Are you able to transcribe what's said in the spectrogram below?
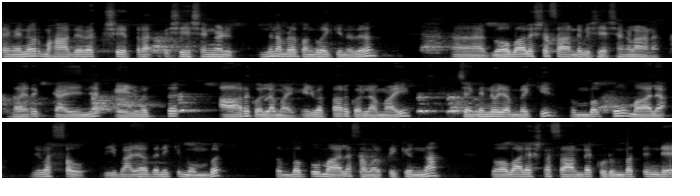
ചെങ്ങന്നൂർ മഹാദേവ ക്ഷേത്ര വിശേഷങ്ങൾ ഇന്ന് നമ്മൾ പങ്കുവയ്ക്കുന്നത് ഗോപാലകൃഷ്ണ സാറിന്റെ വിശേഷങ്ങളാണ്. അതായത് കഴിഞ്ഞ എഴുപത്ത് ആറ് കൊല്ലമായി എഴുപത്തി ആറ് കൊല്ലമായി ചെങ്ങന്നൂർ അമ്പയ്ക്ക് തുമ്പപ്പൂ മാല ദിവസവും ദീപാരാധനയ്ക്ക് മുമ്പ് തുമ്പപ്പൂ മാല സമർപ്പിക്കുന്ന ഗോപാലകൃഷ്ണ സാറിന്റെ കുടുംബത്തിന്റെ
